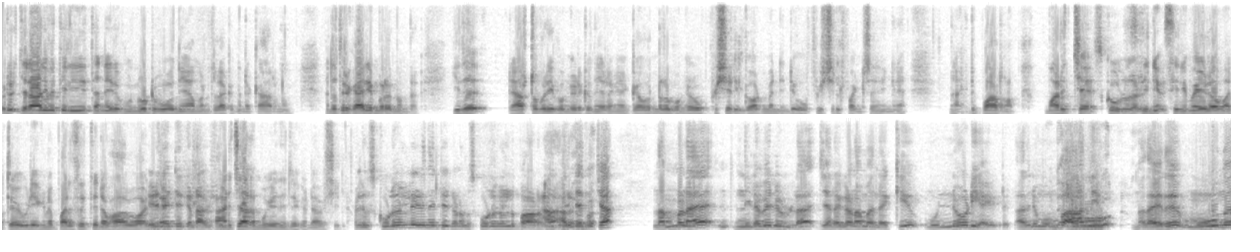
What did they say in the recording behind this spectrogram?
ഒരു ജനാധിപത്യ രീതിയിൽ തന്നെ ഇത് മുന്നോട്ട് പോകുമെന്ന് ഞാൻ മനസ്സിലാക്കുന്നുണ്ട് കാരണം. അതിനകത്തൊരു കാര്യം പറയുന്നുണ്ട്. ഇത് രാഷ്ട്രപതി പങ്കെടുക്കുന്ന ചടങ്ങ് ഗവർണർ പങ്കെടുക്കുന്ന ഒഫീഷ്യൽ ഗവൺമെന്റിന്റെ ഒഫീഷ്യൽ ഫംഗ്ഷനിങ്ങിന് ഇത് പാടണം. മറിച്ച് സ്കൂളുകൾ സിനിമയിലോ മറ്റോ എവിടെയെങ്കിലും പരസ്യത്തിന്റെ ഭാഗമായിട്ട് കാണിച്ചാൽ നമുക്ക് എഴുന്നേൽക്കേണ്ട ആവശ്യമില്ല. സ്കൂളുകളിൽ എഴുന്നേറ്റ് നിൽക്കണം സ്കൂളുകളിൽ പാടണം. നമ്മളെ നിലവിലുള്ള ജനഗണമനയ്ക്ക് മുന്നോടിയായിട്ട് അതിനു മുമ്പ് ആദ്യം അതായത് മൂന്ന്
